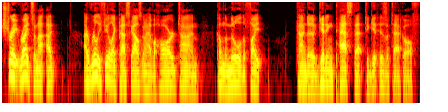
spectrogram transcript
straight rights. And I I, I really feel like Pascal's going to have a hard time come the middle of the fight, kind of getting past that to get his attack off.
